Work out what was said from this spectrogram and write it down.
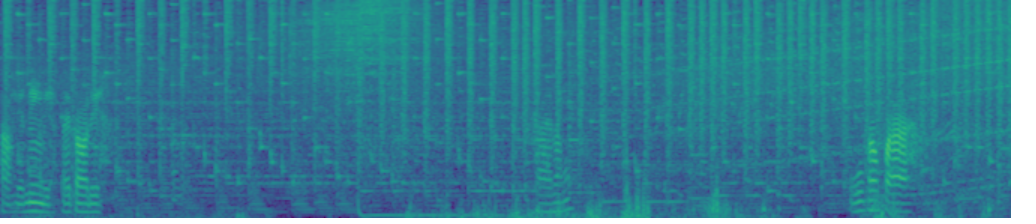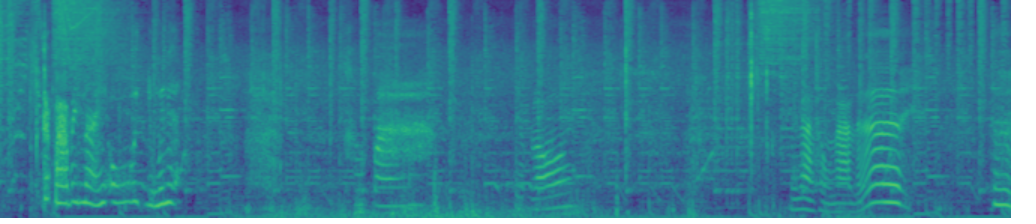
อ้าวอย่านิ่งดิ ไปต่อดิายแล้วมั้งโอ้เข้าป่าจะป่าไปไหน โอ้ยอยู่ไหมเนี่ย เข้าป่าเรียบร้อยไม่น่าส่งนานเลยเออ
